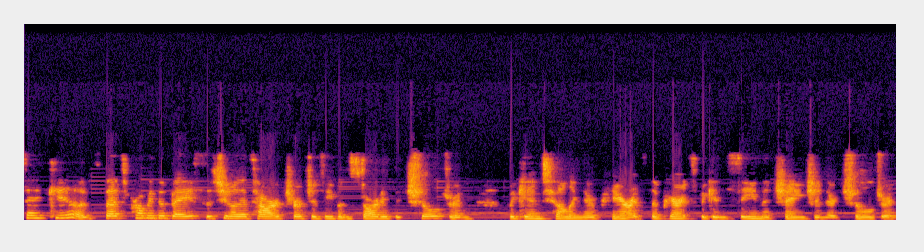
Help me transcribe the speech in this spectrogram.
say kids. That's probably the basis. You know, that's how our churches even started. The children begin telling their parents, the parents begin seeing the change in their children.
